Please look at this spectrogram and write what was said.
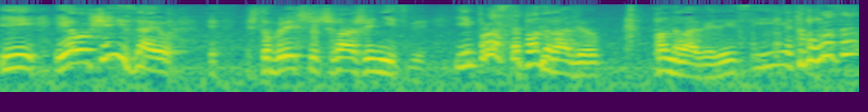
И я вообще не знаю, чтобы речь тут шла о женитьбе. Им просто понравил, понравились, и это был раза.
